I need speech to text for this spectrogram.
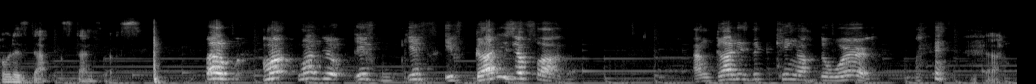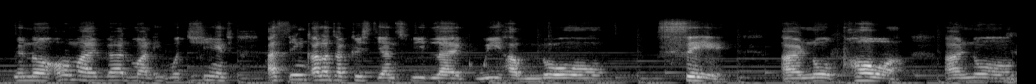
How does that stand for us? Well, Matthew, if if if God is your Father, and God is the King of the world. yeah. You know, oh my God, man, it would change. I think a lot of Christians feel like we have no say or no power or no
